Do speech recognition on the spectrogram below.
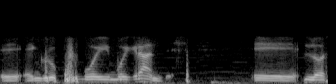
eh, en grupos muy muy grandes. Eh, los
